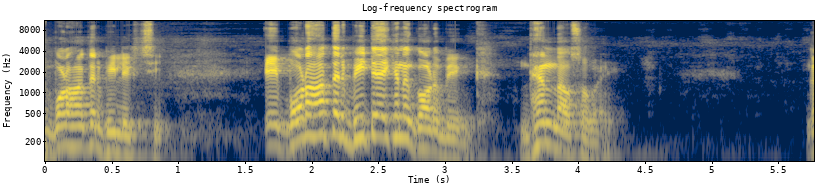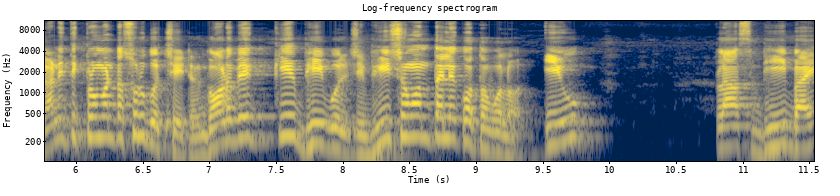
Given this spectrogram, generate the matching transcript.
বড় হাতের ভি লিখছি। এই বড় হাতের ভিটা এখানে গড় বেগ। ধ্যান দাও সবাই। গাণিতিক প্রমাণটা শুরু করছে এটা। গড় বেগকে ভি বলছি। ভি সমান তাহলে কত বলো? ইউ প্লাস ভি বাই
